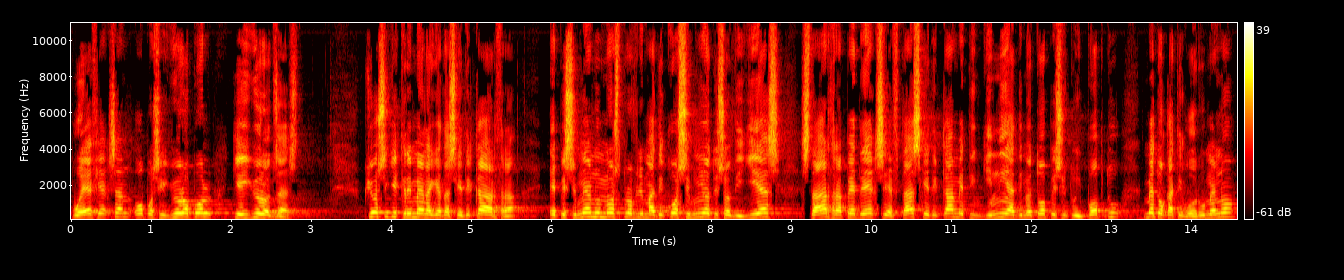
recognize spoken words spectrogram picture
που έφτιαξαν όπως η Europol και η Eurojust. Πιο συγκεκριμένα για τα σχετικά άρθρα, επισημαίνουμε ως προβληματικό σημείο της οδηγίας στα άρθρα 5, 6, 7 σχετικά με την κοινή αντιμετώπιση του υπόπτου με το κατηγορούμενο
